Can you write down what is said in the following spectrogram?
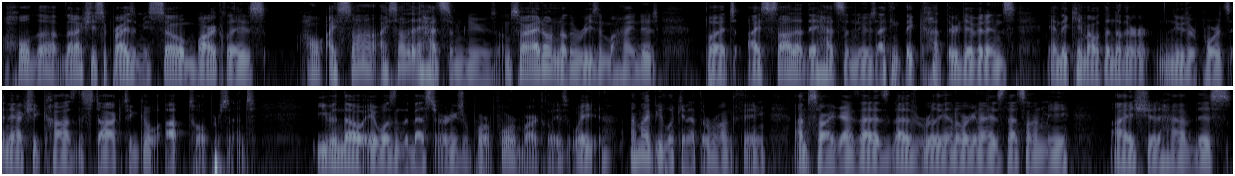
Hold up. That actually surprised me. So, Barclays oh, I saw I saw that they had some news. I'm sorry, I don't know the reason behind it, but I saw that they had some news. I think they cut their dividends and they came out with another news reports and it actually caused the stock to go up 12%. Even though it wasn't the best earnings report for Barclays. Wait, I might be looking at the wrong thing. I'm sorry guys. That is that is really unorganized. That's on me. I should have this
